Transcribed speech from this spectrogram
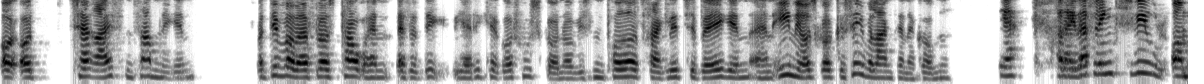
og, og tage rejsen sammen igen. Og det var i hvert fald også Pau, han, altså det, ja, det kan jeg godt huske, og når vi sådan prøvede at trække lidt tilbage igen, at han egentlig også godt kan se, hvor langt han er kommet. Ja, og der er i hvert fald ingen tvivl om,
